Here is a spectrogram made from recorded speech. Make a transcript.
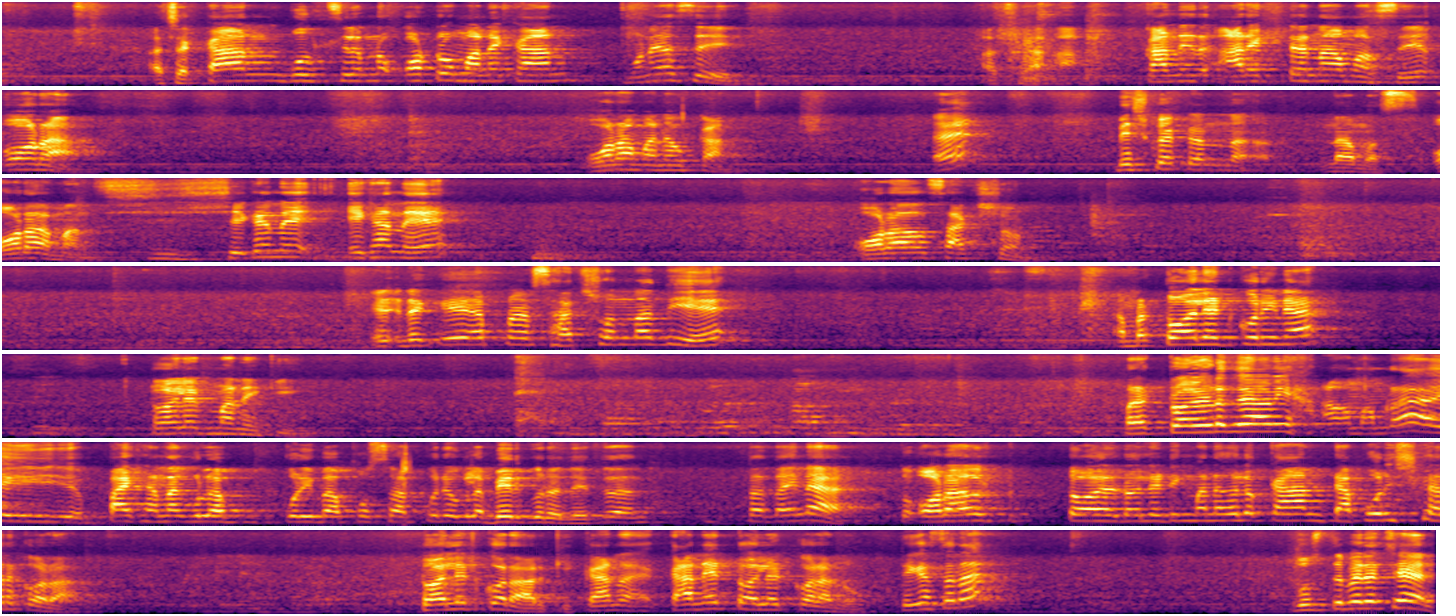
আচ্ছা কান বলছিলাম না, অটো মানে কান? মনে আছে? আচ্ছা কানের আরেকটা নাম আছে, অরা। অরা মানেও কান। হ্যাঁ? বেশ কয়েকটা নাম আছে। অরা মান সেখানে, এখানে অরাল সাকশন এটাকে আপনার সাকশন না দিয়ে আমরা টয়লেট করি না? টয়লেট মানে কি? মানে টয়লেটে আমি, আমরা এই পায়খানাগুলো করি বা প্রস্রাব করি, ওগুলো বের করে তা- তাই না? তো অরাল টয়লেটিং মানে হলো কানটা পরিষ্কার করা। টয়লেট করা আর কি, কান, কানের টয়লেট করানো, ঠিক আছে না? বুঝতে পেরেছেন?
